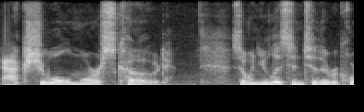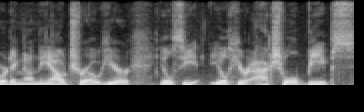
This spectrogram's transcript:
actual Morse code. So when you listen to the recording on the outro here, you'll see you'll hear actual beeps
